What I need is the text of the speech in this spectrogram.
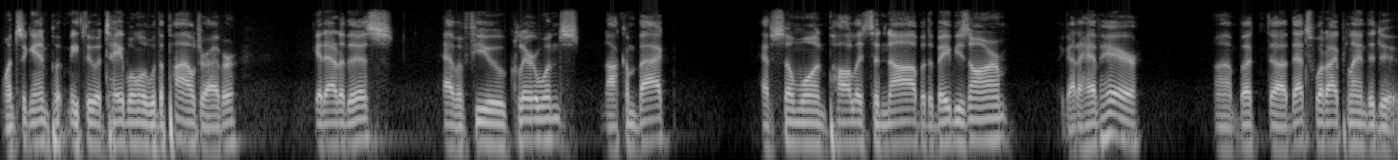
once again, put me through a table with a pile driver. Get out of this, have a few clear ones, knock them back, have someone polish the knob of the baby's arm. They got to have hair, uh, but uh, that's what I plan to do.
